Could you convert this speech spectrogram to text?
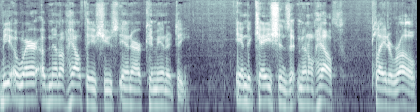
be aware of mental health issues in our community, indications that mental health played a role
